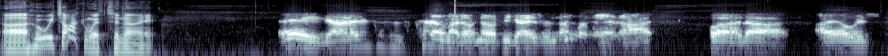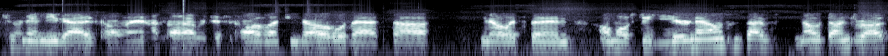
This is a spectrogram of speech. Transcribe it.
uh, who are we talking with tonight? Hey guys, this is Tim. I don't know if you guys remember me or not, but uh, I always tune in to you guys call in. I thought I would just call and let you know that uh, you know it's been almost a year now since I've you know done drugs,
